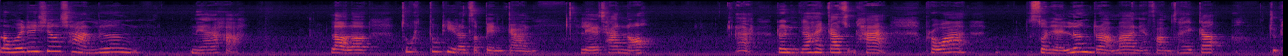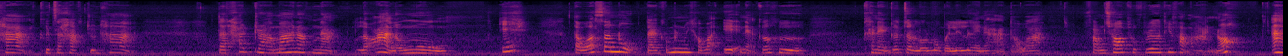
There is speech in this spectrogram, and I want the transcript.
เราไม่ได้เชี่ยวชาญเรื่องเนี้ยค่ะ เราเราทุกทุกทีเราจะเป็นการเรียกชันเนาะอะเรื่องนี้ก็ให้ 9.5 เพราะว่าส่วนใหญ่เรื่องดราม่าเนี่ยฟาร์มจะให้ 9.5 คือจะหักจุด5แต่ถ้าดราม่าหนักๆแล้วอ่านแล้วงง เอ๊ะ แต่ว่าสนุกแต่ก็มันมีคำว่าเอ๊ะเนี่ยก็คือคะแนนก็จะลดลงไปเรื่อยๆนะคะ แต่ว่าฟาร์มชอบทุกเรื่องที่ฟาร์มอ่านเนาะอะ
